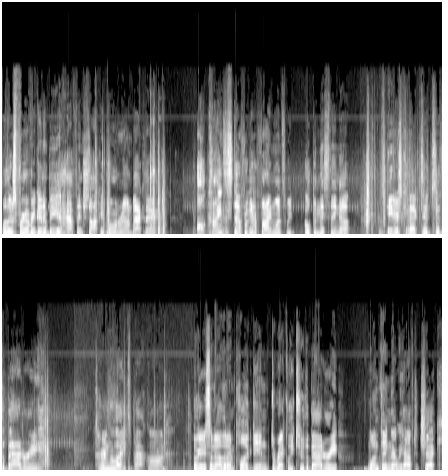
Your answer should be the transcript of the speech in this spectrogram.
Well, there's forever going to be a half inch socket rolling around back there. All kinds of stuff we're going to find once we open this thing up. Heater's connected to the battery. Turn the lights back on. Okay, so now that I'm plugged in directly to the battery, one thing that we have to check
